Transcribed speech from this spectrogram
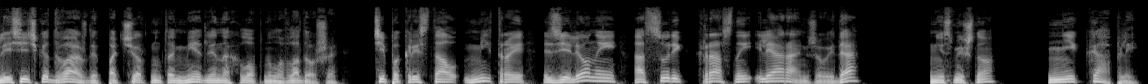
Лисичка дважды подчеркнуто медленно хлопнула в ладоши. Типа кристалл Митры зеленый, а Сурик красный или оранжевый, да? Не смешно? Ни капли.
